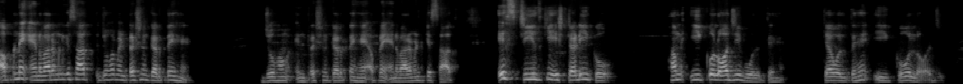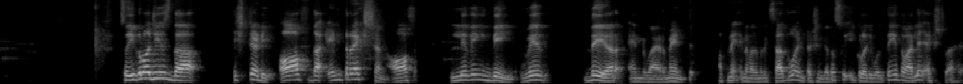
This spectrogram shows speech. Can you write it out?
अपने एनवायरमेंट के साथ जो हम इंटरेक्शन करते हैं, जो हम इंटरेक्शन करते हैं अपने एनवायरमेंट के साथ, इस चीज़ की स्टडी को हम इकोलॉजी बोलते हैं। क्या बोलते हैं? Ecology so ecology is the study of the interaction of living being with their environment अपने एनवायरमेंट के साथ वो इंटरेक्शन करता है इकोलॉजी बोलते हैं। ये तुम्हारे लिए एक्स्ट्रा है।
